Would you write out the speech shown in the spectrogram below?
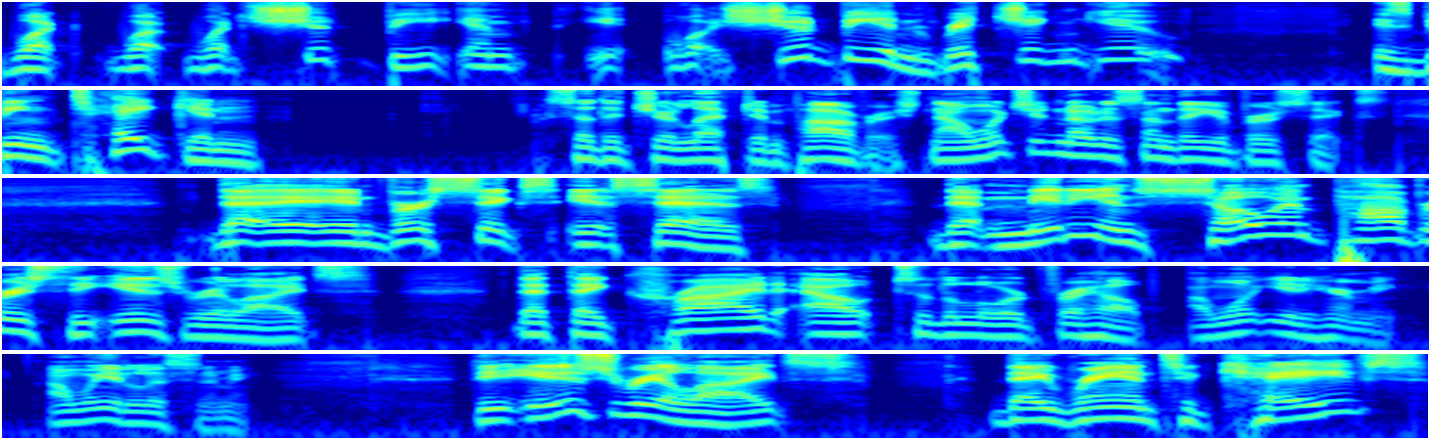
what what what should be what should be enriching you is being taken so that you're left impoverished. Now I want you to notice something in verse 6. in verse 6 it says that Midian so impoverished the Israelites that they cried out to the Lord for help. I want you to hear me. I want you to listen to me. The Israelites They ran to caves,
